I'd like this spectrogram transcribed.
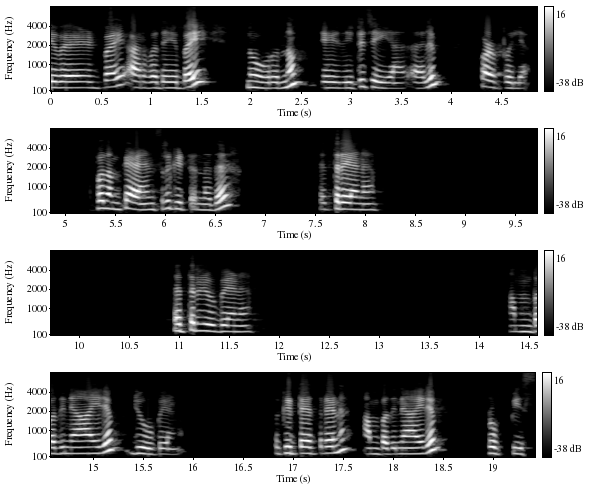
ഡിവൈഡ് ബൈ അറുപത് ബൈ നൂറെന്നും എഴുതിയിട്ട് ചെയ്യാതാലും കുഴപ്പമില്ല. അപ്പൊ നമുക്ക് ആൻസർ കിട്ടുന്നത് എത്രയാണ്? എത്ര രൂപയാണ്? അമ്പതിനായിരം രൂപയാണ്. അപ്പൊ കിട്ടുക എത്രയാണ്? അമ്പതിനായിരം റുപ്പീസ്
